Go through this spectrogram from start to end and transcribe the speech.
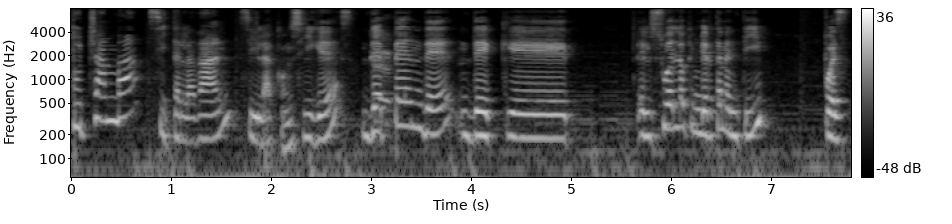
tu chamba, si te la dan, si la consigues, depende de que el sueldo que invierten en ti, pues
